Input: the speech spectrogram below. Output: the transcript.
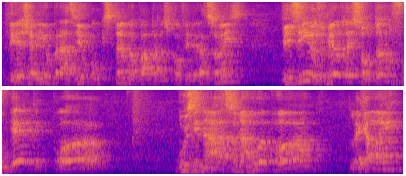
veja aí o Brasil conquistando a Copa das Confederações, vizinhos meus aí soltando foguete, pô, buzinaço na rua, pô, legal, hein?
